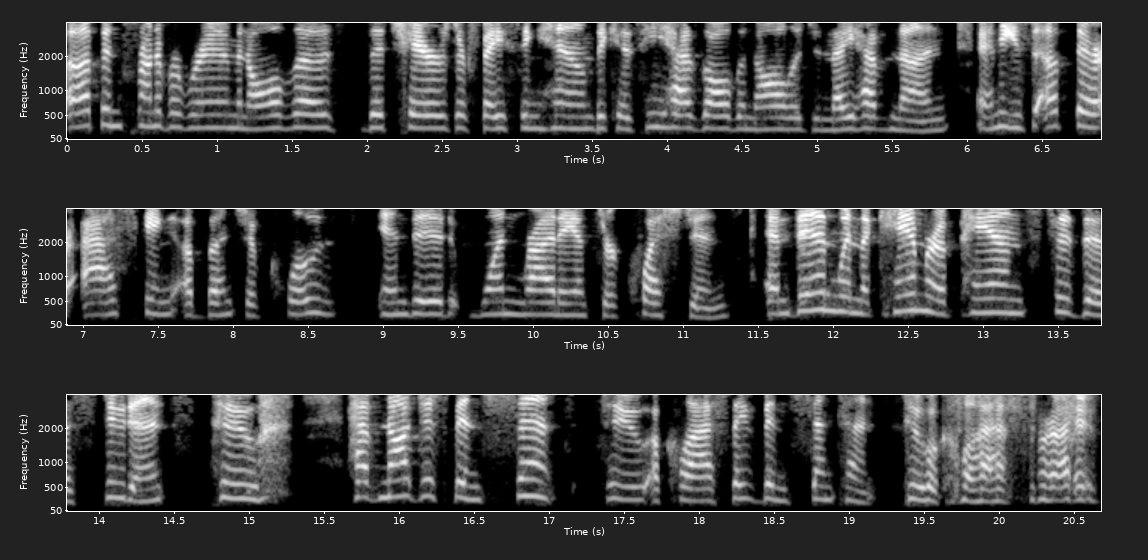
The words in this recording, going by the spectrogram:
up in front of a room and all those the chairs are facing him because he has all the knowledge and they have none, and he's up there asking a bunch of closed-ended, one right answer questions. And then when the camera pans to the students who have not just been sent to a class, they've been sentenced to a class, right?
